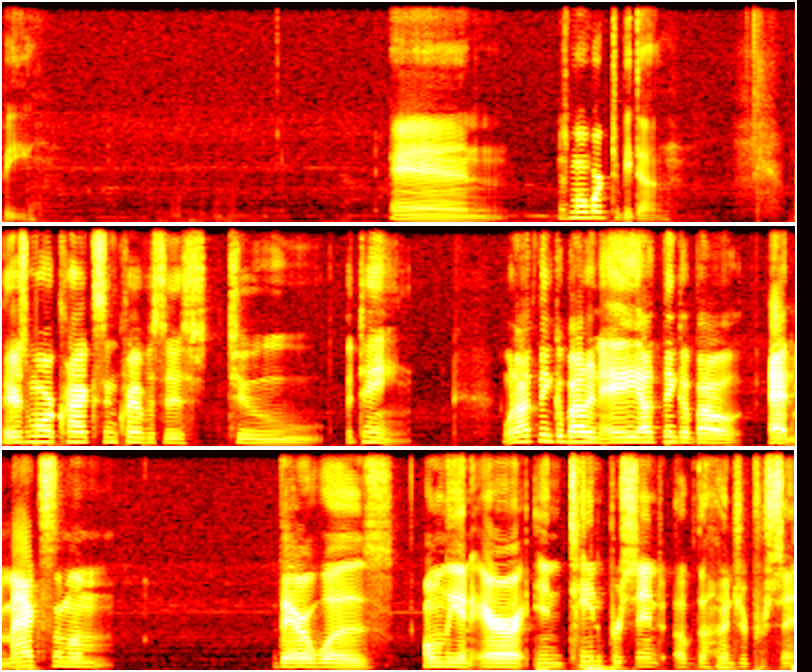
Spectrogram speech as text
B. And there's more work to be done. There's more cracks and crevices to attain. When I think about an A, I think about at maximum there was only an error in 10% of the 100%.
